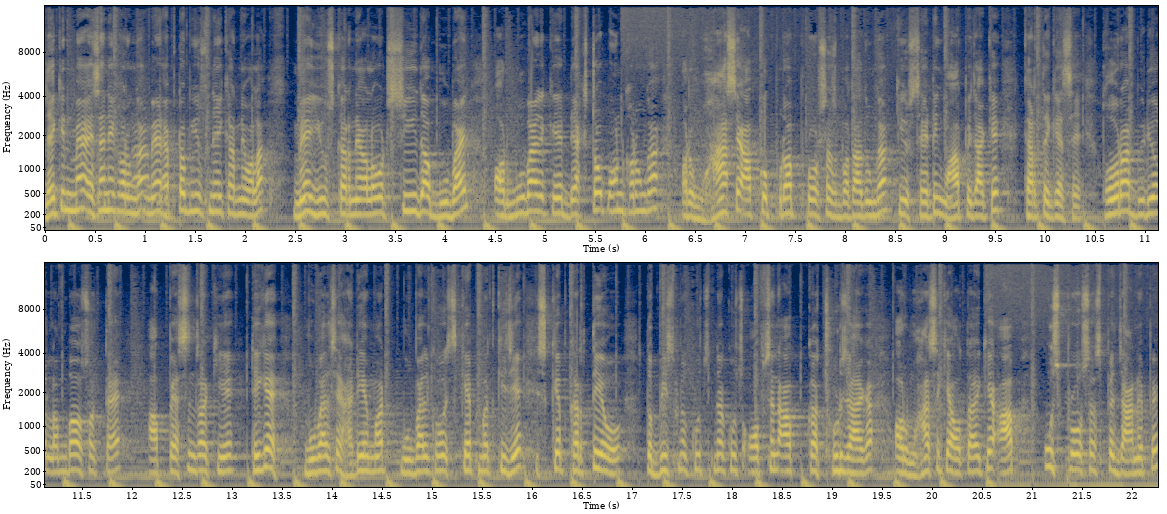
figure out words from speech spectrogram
लेकिन मैं ऐसा नहीं करूँगा, मैं लैपटॉप यूज़ नहीं करने वाला, मैं यूज़ करने वाला हूँ सीधा मोबाइल और मोबाइल के डेस्कटॉप ऑन करूँगा और वहाँ से आपको पूरा प्रोसेस बता दूँगा कि सेटिंग वहाँ पे जाके करते कैसे। थोड़ा वीडियो लंबा हो सकता है, आप पैसेंज रखिए, ठीक है? मोबाइल से हटिए मत मोबाइल को स्केप मत कीजिए स्केप करते हो तो बीच में कुछ ना कुछ ऑप्शन आपका छूट जाएगा और वहाँ से क्या होता है कि आप उस प्रोसेस पे जाने पे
